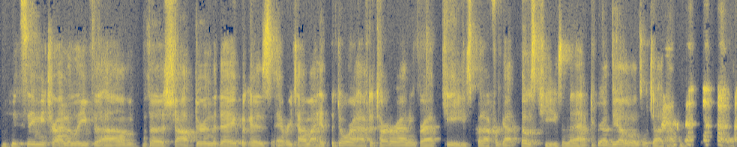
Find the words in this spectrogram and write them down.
you should see me trying to leave the um, the shop during the day because every time I hit the door, I have to turn around and grab keys, but I forgot those keys, and then I have to grab the other ones, which I have.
